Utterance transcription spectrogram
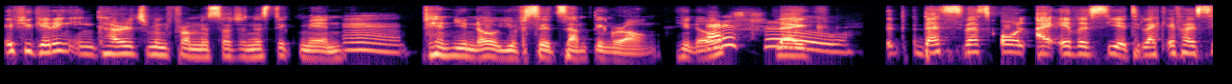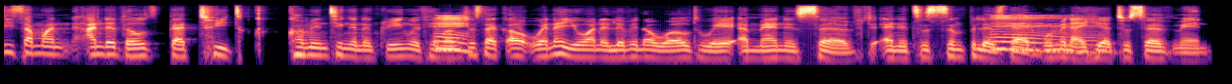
if you're getting encouragement from misogynistic men, Mm. then you know you've said something wrong. You know? That is Like true. That's that's all I ever see it. Like if I see someone under those that tweet commenting and agreeing with him, I'm Mm. just like, oh, when are you want to live in a world where a man is served and it's as simple as that? Women are here Mm. to serve men,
